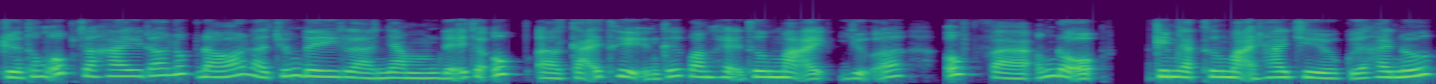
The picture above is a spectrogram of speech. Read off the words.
Truyền thông Úc cho hay đó lúc đó là chuyến đi là nhằm để cho Úc à, cải thiện cái quan hệ thương mại giữa Úc và Ấn Độ. Kim ngạch thương mại hai chiều của hai nước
